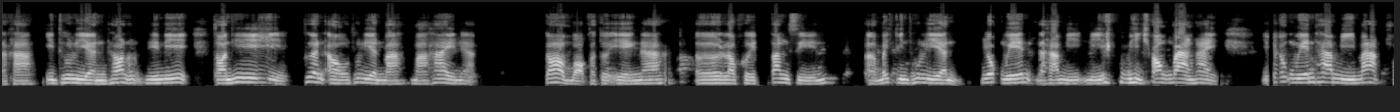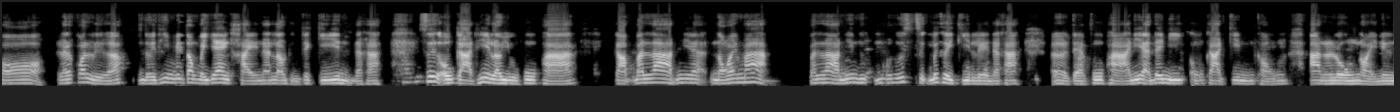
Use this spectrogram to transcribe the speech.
นะคะกินทุเรียนเพราะทีนี้ตอนที่เพื่อนเอาทุเรียนมามาให้เนี่ย ก็บอกกับตัวเองนะ เออ เราเคยตั้งศีลเออไม่กินทุเรียน ยกเว้นนะคะ มีมีมีช่องว่างให้ ยกเว้นถ้ามีมากพอ แล้วก็เหลือ โดยที่ไม่ต้องไปแย่งใครนะเราถึงจะกินนะคะ ซึ่งโอกาสที่เราอยู่ภูผากับบ้านลาดเนี่ย น้อยมากบ้านลาดนี่รู้สึกไม่เคยกินเลยนะคะเออแต่ภูผาเนี่ยได้มีโอกาสกินของอานลงหน่อยนึง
